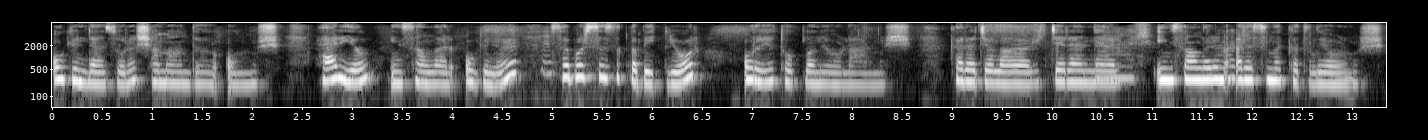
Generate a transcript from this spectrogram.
o günden sonra şaman dağı olmuş. Her yıl insanlar o günü sabırsızlıkla bekliyor, oraya toplanıyorlarmış. Karacalar, cerenler insanların arasına katılıyormuş.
